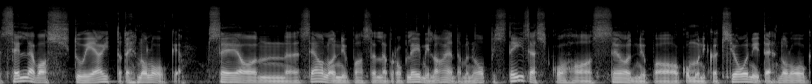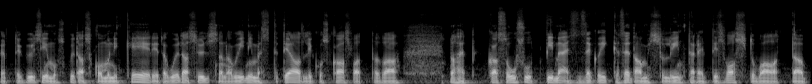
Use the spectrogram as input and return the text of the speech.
selle vastu ei aita tehnoloogia see on, seal on juba selle probleemi lahendamine hoopis teises kohas, see on juba kommunikatsioonitehnoloogiate küsimus, kuidas kommunikeerida, kuidas üldse nagu inimeste teadlikkust kasvatada, noh, et kas sa usud pimesi see kõike seda, mis sulle internetis vastu vaatab,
